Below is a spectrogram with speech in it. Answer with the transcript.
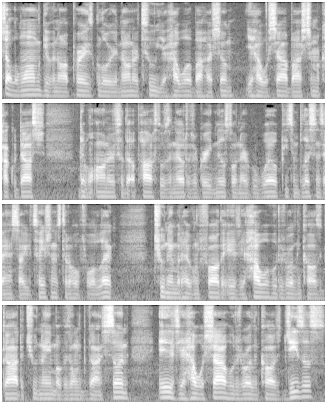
Shalom, giving all praise, glory, and honor to Yahweh Bahasham, Yahawashi Bahasham Kakwadash. Double honor to the apostles and elders of Great Millstone every well. Peace and blessings and salutations to the hopeful elect. True name of the Heavenly Father is Yahweh, who the royally calls God. The true name of his only begotten Son is Yahawashi, who the royally calls Jesus.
